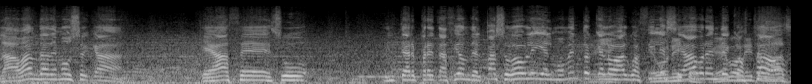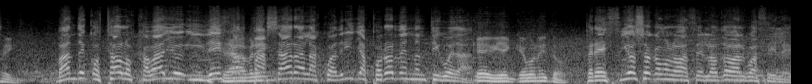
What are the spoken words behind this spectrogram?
La banda de música que hace su interpretación del paso doble y el momento en que los alguaciles se abren de costado. Van de costado los caballos y dejan pasar a las cuadrillas por orden de antigüedad. Qué bien, qué bonito. Precioso como lo hacen los dos alguaciles.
